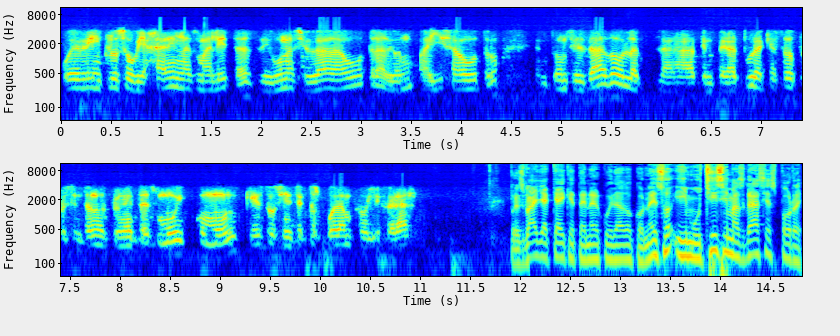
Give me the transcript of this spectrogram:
Puede incluso viajar en las maletas de una ciudad a otra, de un país a otro, entonces, dado la, temperatura que ha estado presentando el planeta, es muy común que estos insectos puedan proliferar. Pues vaya que hay que tener cuidado con eso y muchísimas gracias por eh,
